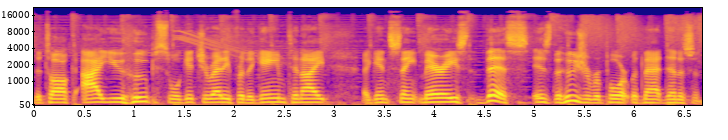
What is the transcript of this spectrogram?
to talk IU hoops. We'll get you ready for the game tonight against St. Mary's. This is the Hoosier Report with Matt Dennison.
